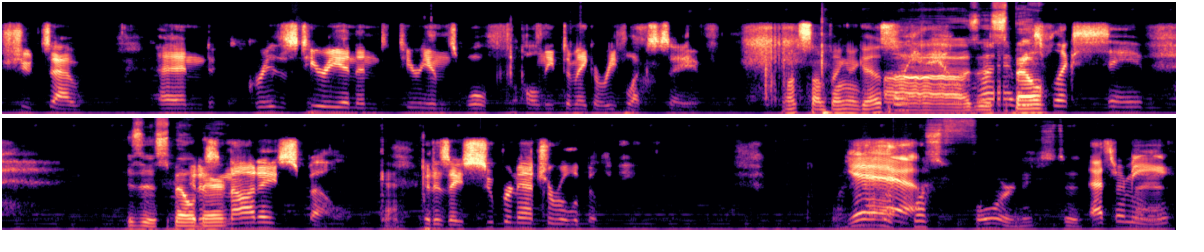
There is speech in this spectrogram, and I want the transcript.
shoots out, and Grizz, Tyrion, and Tyrion's wolf all need to make a reflex save. That's something, I guess. Uh, is it a spell? Reflex save. Is it a spell It is bear? not a spell. Okay. It is a supernatural ability. Why do you have a Yeah. Plus four next to. That's for me.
